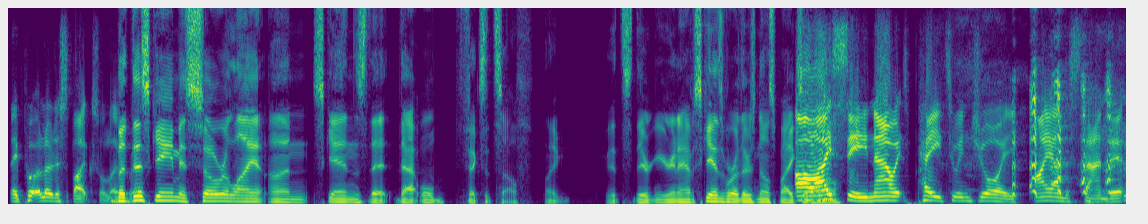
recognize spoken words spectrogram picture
they put a load of spikes all over. but it. this game is so reliant on skins that that will fix itself. Like it's there, you're gonna have skins where there's no spikes. Oh, at all. I see. Now it's pay to enjoy. I understand it.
